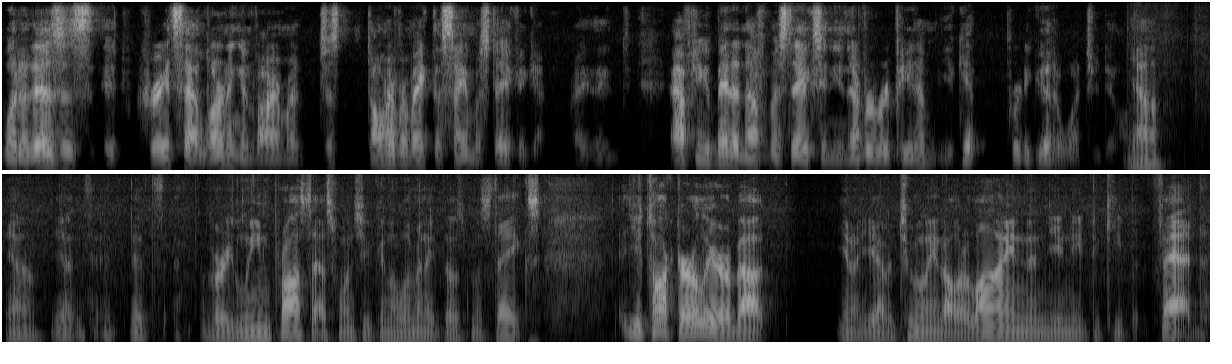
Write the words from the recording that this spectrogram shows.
what it is is it creates that learning environment. Just don't ever make the same mistake again. Right? After you've made enough mistakes and you never repeat them, you get pretty good at what you're doing. Yeah, yeah, yeah. It's a very lean process once you can eliminate those mistakes. You talked earlier about you know you have a two million dollar line and you need to keep it fed.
